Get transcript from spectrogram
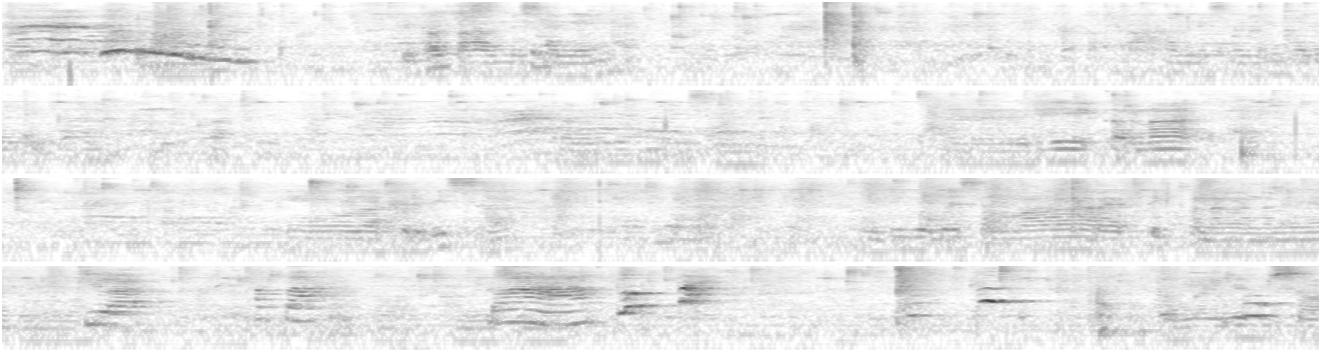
Nah, kita tahan di sini. Kita tahan di sini baru kita buka. Tahan di sini. Hmm, jadi karena ini ular berbisa jadi beda sama retik penanganannya teman-teman. Apa? Karena ini bisa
